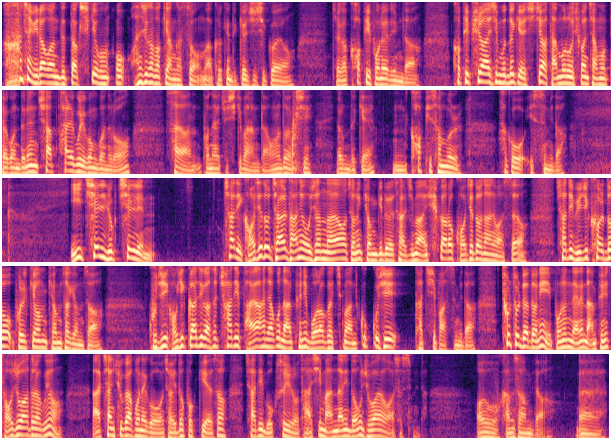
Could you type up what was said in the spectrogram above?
한참 일하고 왔는데 딱 시계 보면, 어, 1시간밖에 안 갔어. 막 그렇게 느껴지실 거예요. 제가 커피 보내 드립니다. 커피 필요하신 분들 계시죠? 단문 50원, 장문 100원 드는 샵 8910번으로 사연 보내 주시기 바랍니다. 오늘도 역시 여러분들께 음, 커피 선물 하고 있습니다. 2767님, 차디, 거제도 잘 다녀오셨나요? 저는 경기도에 살지만 휴가로 거제도 다녀왔어요. 차디 뮤지컬도 볼 겸 겸사겸사. 굳이 거기까지 가서 차디 봐야 하냐고 남편이 뭐라고 했지만 꿋꿋이 같이 봤습니다. 툴툴대더니 보는 내내 남편이 더 좋아하더라고요. 알찬 휴가 보내고 저희도 복귀해서 차디 목소리로 다시 만나니 너무 좋아요 하셨습니다. 어유 감사합니다. 네.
